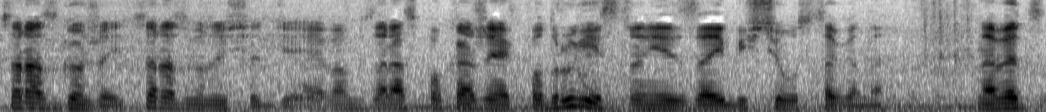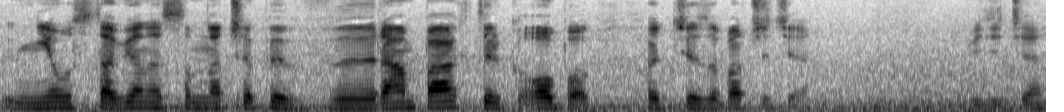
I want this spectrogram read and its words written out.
Coraz gorzej, coraz gorzej się dzieje. Ja Wam zaraz pokażę, jak po drugiej stronie jest zajebiście ustawione. Nawet nie ustawione są naczepy w rampach, tylko obok. Chodźcie, zobaczycie. Widzicie?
